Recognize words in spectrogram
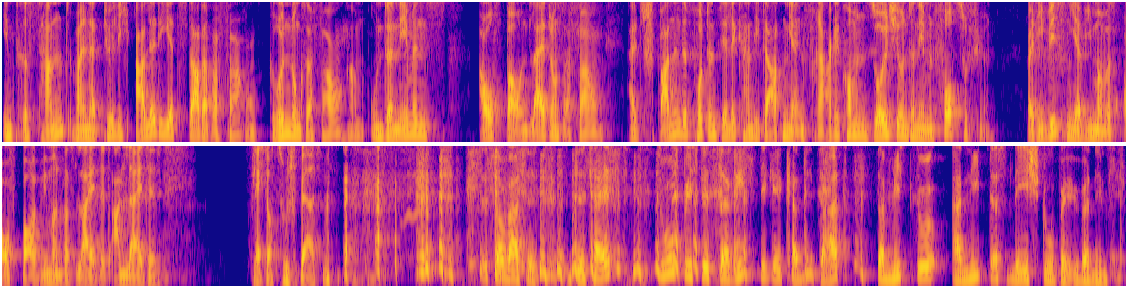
interessant, weil natürlich alle, die jetzt Startup-Erfahrung, Gründungserfahrung haben, Unternehmensaufbau und Leitungserfahrung, als spannende potenzielle Kandidaten ja in Frage kommen, solche Unternehmen fortzuführen. Weil die wissen ja, wie man was aufbaut, wie man was leitet, anleitet, vielleicht auch zusperrt. So, warte. Das heißt, du bist jetzt der richtige Kandidat, damit du Anitas Nähstube übernimmst.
